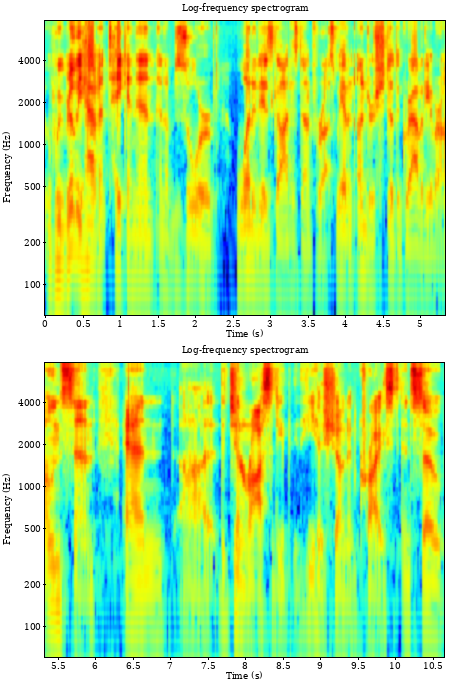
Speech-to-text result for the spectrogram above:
we really haven't taken in and absorbed what it is God has done for us. We haven't understood the gravity of our own sin and uh, the generosity that He has shown in Christ. And so,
